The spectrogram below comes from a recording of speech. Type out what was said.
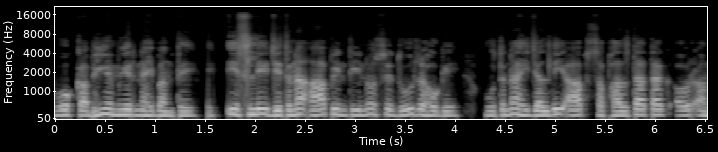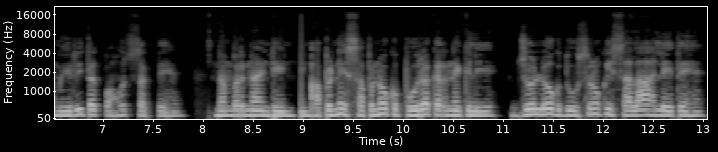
वो कभी अमीर नहीं बनते। इसलिए जितना आप इन तीनों से दूर रहोगे, उतना ही जल्दी आप सफलता तक और अमीरी तक पहुँच सकते हैं। Number nineteen. अपने सपनों को पूरा करने के लिए जो लोग दूसरों की सलाह लेते हैं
